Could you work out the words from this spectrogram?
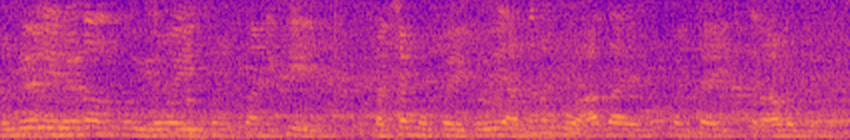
రెండు వేల ఇరవై నాలుగు ఇరవై ఐదు సంవత్సరానికి లక్ష ముప్పై తొమ్మిది అదనపు ఆదాయం పంచాయతీకి రావడం జరిగింది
